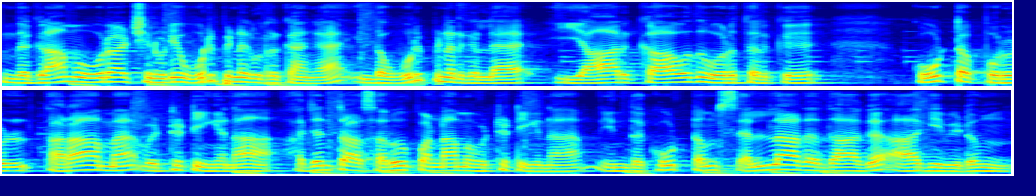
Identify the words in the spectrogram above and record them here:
இந்த கிராம ஊராட்சியினுடைய உறுப்பினர்கள் இருக்காங்க. இந்த உறுப்பினர்களில் யாருக்காவது ஒருத்தருக்கு கூட்டப்பொருள் தராமல் விட்டுட்டிங்கன்னா அஜெண்டா சர்வ் பண்ணாமல் விட்டுட்டிங்கன்னா இந்த கூட்டம் செல்லாததாக ஆகிவிடும்.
